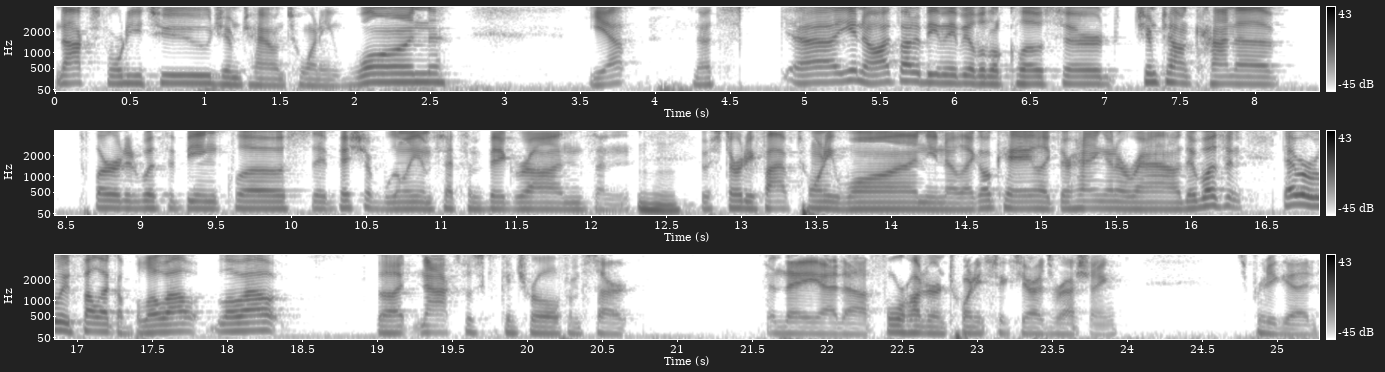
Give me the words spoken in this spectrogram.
Knox 42, Jimtown 21. Yep, that's, uh, you know, I thought it'd be maybe a little closer. Jimtown kind of flirted with it being close. Bishop Williams had some big runs, and it was 35 21. You know, like, okay, like they're hanging around. It wasn't, never really felt like a blowout, blowout, but Knox was in control from start and they had uh, 426 yards rushing. It's pretty good.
